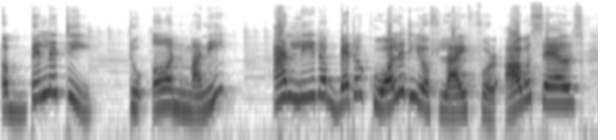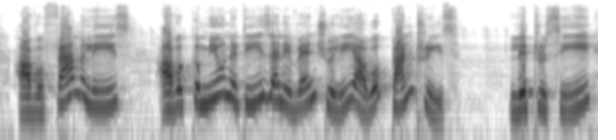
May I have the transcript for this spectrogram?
ability to earn money and lead a better quality of life for ourselves, our families, our communities, and eventually our countries. Literacy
